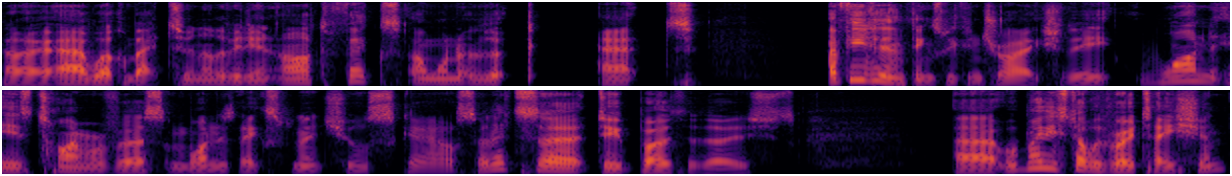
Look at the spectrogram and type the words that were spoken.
Hello, uh, welcome back to another video on After Effects. I want to look at a few different things we can try actually. One is time reverse and one is exponential scale. So let's uh, do both of those. Uh, we'll maybe start with rotation.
